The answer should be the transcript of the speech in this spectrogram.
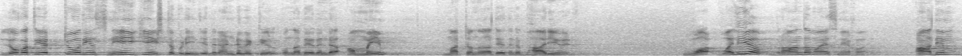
ലോകത്ത് ഏറ്റവും അധികം സ്നേഹിക്കുകയും ഇഷ്ടപ്പെടുകയും ചെയ്യുന്ന രണ്ട് വ്യക്തികൾ ഒന്ന് അദ്ദേഹത്തിന്റെ അമ്മയും മറ്റൊന്ന് അദ്ദേഹത്തിന്റെ ഭാര്യയുമായിരുന്നു. വലിയ ഭ്രാന്തമായ സ്നേഹമായിരുന്നു. ആദ്യം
